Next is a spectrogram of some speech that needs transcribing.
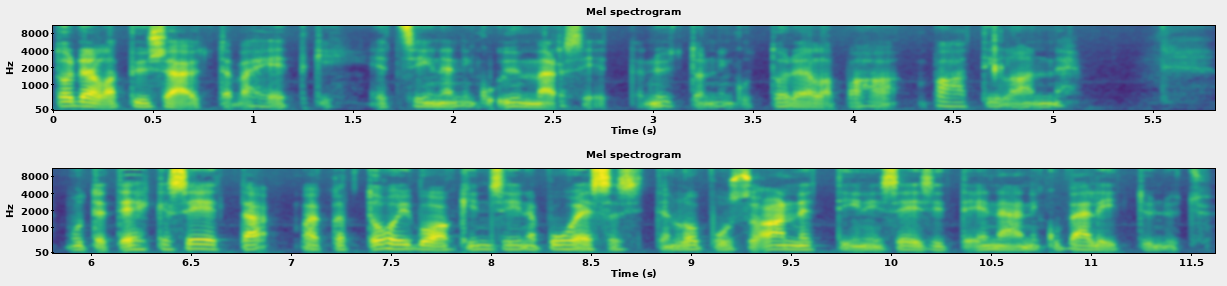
todella pysäyttävä hetki, että siinä niin kuin ymmärsi, että nyt on niin kuin todella paha, paha tilanne. Mutta ehkä se, että vaikka toivoakin siinä puheessa sitten lopussa annettiin, niin se ei sitten enää niin kuin välittynyt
